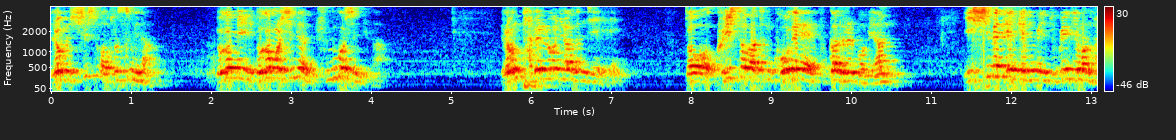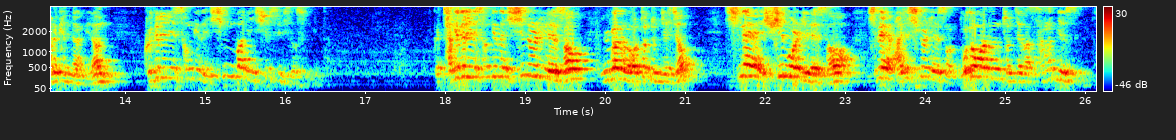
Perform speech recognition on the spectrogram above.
여러분 쉴 수가 없었습니다. 노동이 노동을 쉬면 죽는 것입니다. 여러분 바벨론이라든지 또 그리스도 같은 고대 국가들을 보면 이 개- 개념이 누구에게만 활약했냐면 그들이 섬기는 신만이 쉴 수 있었습니다. 그 자기들이 섬기는 신을 위해서 인간은 어떤 존재죠? 신의 쉼을 위해서 신의 안식을 위해서 노동하는 존재가 사람이었습니다.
